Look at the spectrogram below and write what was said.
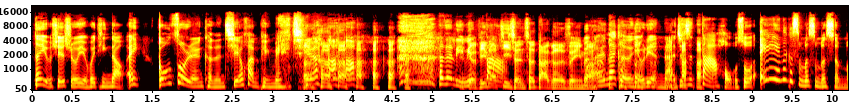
但有些时候也会听到，哎，工作人员可能切换屏没切，他在里面有听到计程车大哥的声音吗？哎，那可能有点难，就是大吼说：“哎，那个什么什么什么。”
